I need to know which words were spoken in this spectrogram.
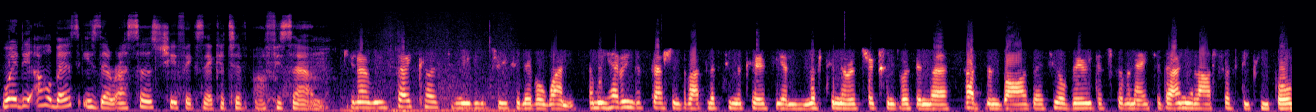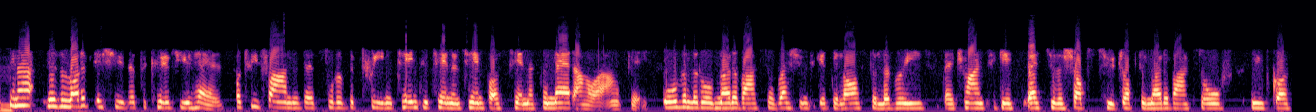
Wendy Albert is the RASA's chief executive officer. You know, we're so close to moving through to level one, and we're having discussions about lifting the curfew and lifting the restrictions within the pubs and bars. They feel very discriminated. They're only allowed 50 people. Mm. You know, there's a lot of issues that the curfew has. What we found is that sort of between 10 to 10 and 10 past 10, it's a mad hour out there. All the little motorbikes are rushing to get their last deliveries. They're trying to get back to the shops to drop their motorbikes off. We've got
